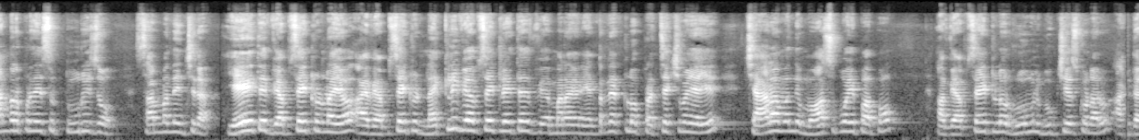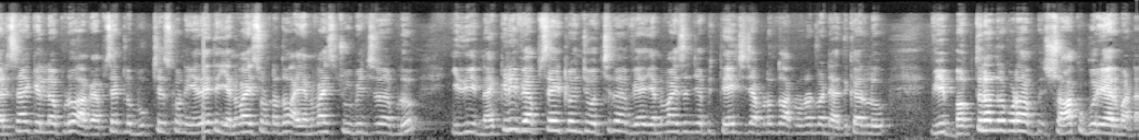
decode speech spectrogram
ఆంధ్రప్రదేశ్ టూరిజం సంబంధించిన ఏ అయితే వెబ్సైట్లు ఉన్నాయో ఆ వెబ్సైట్లు నకిలీ వెబ్సైట్లు అయితే మన ఇంటర్నెట్లో ప్రత్యక్షమయ్యాయి. చాలామంది మోసపోయి పాపం ఆ వెబ్సైట్లో రూములు బుక్ చేసుకున్నారు. ఆ దర్శనానికి వెళ్ళినప్పుడు ఆ వెబ్సైట్లో బుక్ చేసుకుని ఏదైతే ఇన్వాయిస్ ఉంటుందో ఆ ఇన్వాయిస్ చూపించినప్పుడు ఇది నకిలీ వెబ్సైట్ నుంచి వచ్చిన ఇన్వాయిస్ అని చెప్పి తేల్చి చెప్పడంతో అక్కడ ఉన్నటువంటి అధికారులు ఈ భక్తులందరూ కూడా షాక్ గురయ్యారన్నమాట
